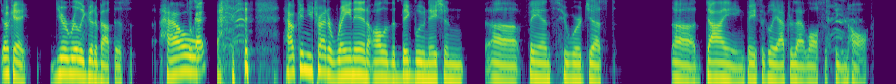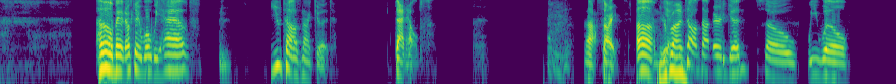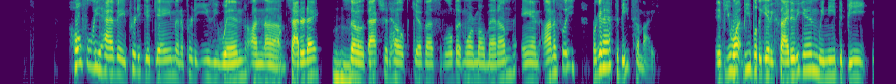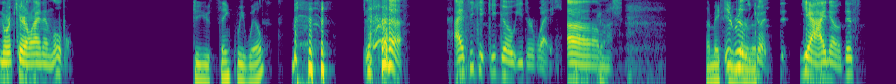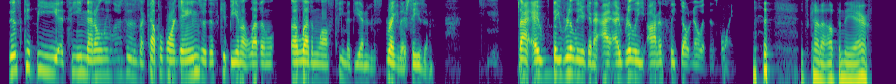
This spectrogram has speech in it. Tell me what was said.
okay, you're really good about this. How Okay. how can you try to rein in all of the Big Blue Nation uh fans who were just uh dying basically after that loss to Seton Hall? Oh man. Okay. Well, we have Utah's not good. That helps. Ah, sorry. Um, You're yeah, fine. Utah's not very good, so we will hopefully have a pretty good game and a pretty easy win on um, Saturday. Mhm. So that should help give us a little bit more momentum. And honestly, we're gonna have to beat somebody. If you want people to get excited again, we need to beat North Carolina and Louisville. Do you think we will? I think it could go either way. Um, Gosh. That makes me it really nervous. could. Th- Yeah, I know. This this could be a team that only loses a couple more games, or this could be an 11, 11 loss team at the end of this regular season. I, I they really are gonna. I, I really, honestly, don't know at this point. It's kind of up in the air.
